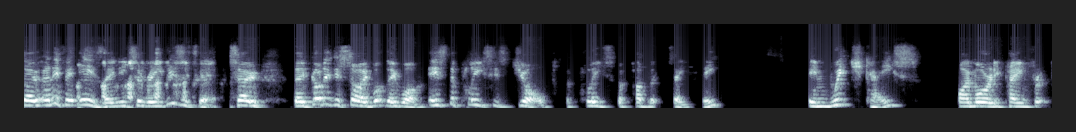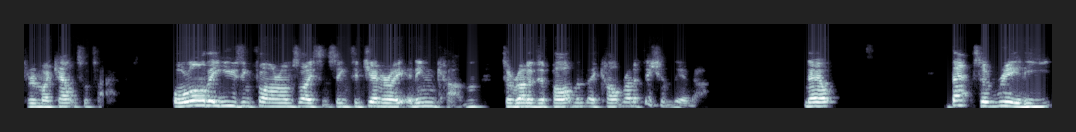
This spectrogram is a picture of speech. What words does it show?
So, and if it is, they need to revisit it. So they've got to decide what they want. Is the police's job the police for public safety? In which case, I'm already paying for it through my council tax. Or are they using firearms licensing to generate an income to run a department they can't run efficiently enough? Now, that's a really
